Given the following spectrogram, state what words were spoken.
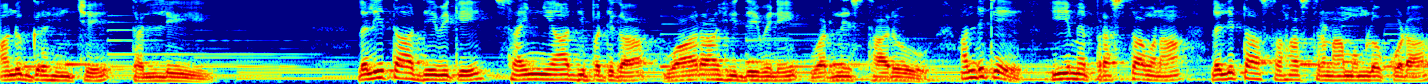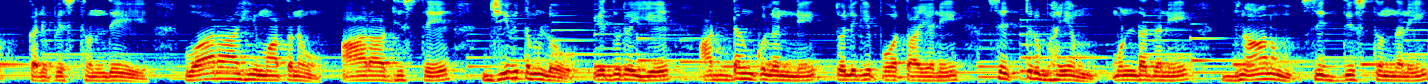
అనుగ్రహించే తల్లి. లలితాదేవికి సైన్యాధిపతిగా వారాహిదేవిని వర్ణిస్తారు. అందుకే ఈమె ప్రస్తావన లలితా సహస్రనామంలో కూడా కనిపిస్తుంది. వారాహి మాతను ఆరాధిస్తే జీవితంలో ఎదురయ్యే అడ్డంకులన్నీ తొలగిపోతాయని శత్రుభయం ఉండదని జ్ఞానం సిద్ధిస్తుందని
